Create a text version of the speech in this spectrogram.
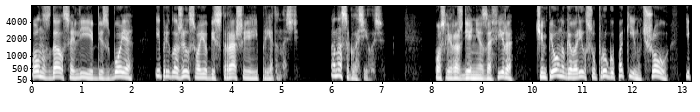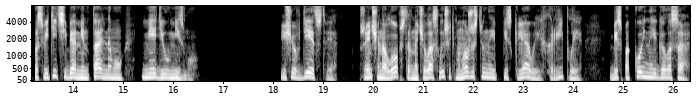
Он сдался Лие без боя и предложил свое бесстрашие и преданность. Она согласилась. После рождения Зафира чемпион уговорил супругу покинуть шоу и посвятить себя ментальному медиумизму. Еще в детстве женщина-лобстер начала слышать множественные писклявые, хриплые, беспокойные голоса.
